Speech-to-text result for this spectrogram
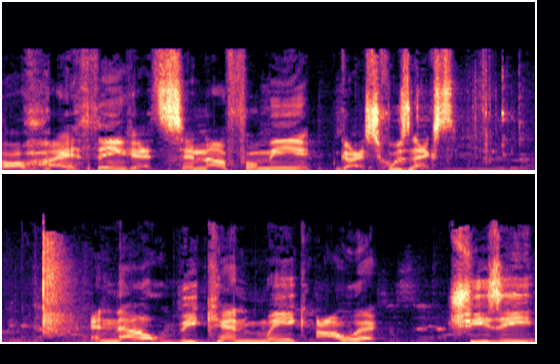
Oh, I think it's enough for me. Guys, who's next? And now we can make our cheesy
